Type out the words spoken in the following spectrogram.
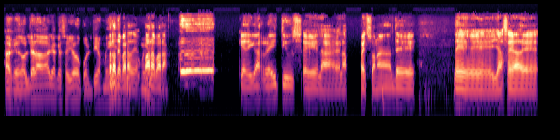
alrededor de la área, qué sé yo, por 10 mil. Espérate, espérate, 5 mil. para, para. Que diga Ratius, eh, la- las personas de, de, ya sea de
